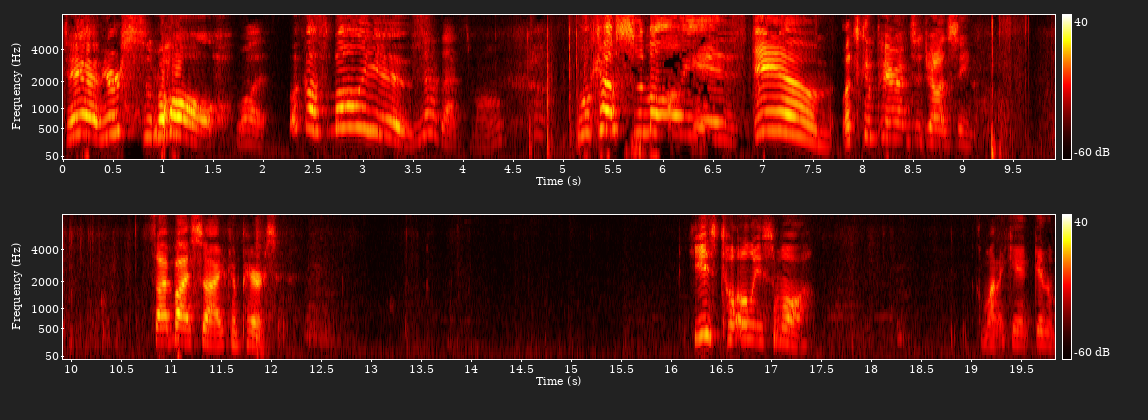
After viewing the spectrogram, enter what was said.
Damn, you're small. What? Look how small he is. He's not that small. Look how small he is. Damn. Let's compare him to John Cena. Side by side comparison. He's totally small. Come on, I can't get him.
